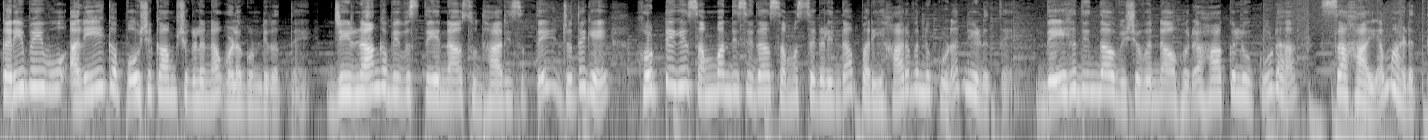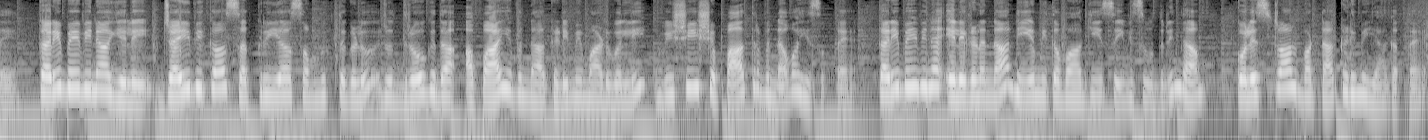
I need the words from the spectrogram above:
ಕರಿಬೇವು ಅನೇಕ ಪೋಷಕಾಂಶಗಳನ್ನ ಒಳಗೊಂಡಿರುತ್ತೆ. ಜೀರ್ಣಾಂಗ ವ್ಯವಸ್ಥೆಯನ್ನ ಸುಧಾರಿಸುತ್ತೆ, ಜೊತೆಗೆ ಹೊಟ್ಟೆಗೆ ಸಂಬಂಧಿಸಿದ ಸಮಸ್ಯೆಗಳಿಂದ ಪರಿಹಾರವನ್ನು ಕೂಡ ನೀಡುತ್ತೆ. ದೇಹದಿಂದ ವಿಷವನ್ನ ಹೊರಹಾಕಲು ಕೂಡ ಸಹಾಯ ಮಾಡುತ್ತೆ. ಕರಿಬೇವಿನ ಎಲೆ ಜೈವಿಕ ಸಕ್ರಿಯ ಸಂಯುಕ್ತಗಳು ಹೃದ್ರೋಗದ ಅಪಾಯವನ್ನ ಕಡಿಮೆ ಮಾಡುವಲ್ಲಿ ವಿಶೇಷ ಪಾತ್ರವನ್ನ ವಹಿಸುತ್ತೆ. ಕರಿಬೇವಿನ ಎಲೆಗಳನ್ನ ನಿಯಮಿತವಾಗಿ ಸೇವಿಸುವುದರಿಂದ ಕೊಲೆಸ್ಟ್ರಾಲ್ ಮಟ್ಟ ಕಡಿಮೆಯಾಗತ್ತೆ.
